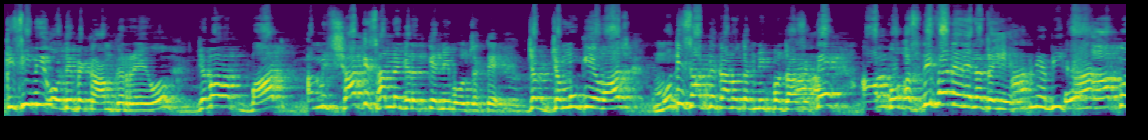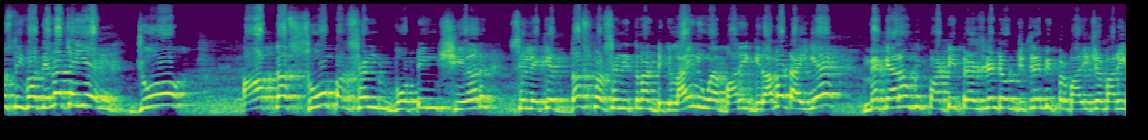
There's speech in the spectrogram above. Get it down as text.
किसी भी ओहदे पे काम कर रहे हो जब आप बात अमित शाह के सामने गलत के नहीं बोल सकते जब जम्मू की आवाज़ मोदी साहब के कानों तक नहीं पहुँचा सकते आपको इस्तीफा दे देना चाहिए। आपने अभी कहा आपको इस्तीफा देना चाहिए। जो आपका 100 परसेंट वोटिंग शेयर से लेके 10 परसेंट इतना डिक्लाइन हुआ है, बारी गिरावट आई है। मैं कह रहा हूँ कि पार्टी प्रेसिडेंट और जितने भी प्रभारी चरबारी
